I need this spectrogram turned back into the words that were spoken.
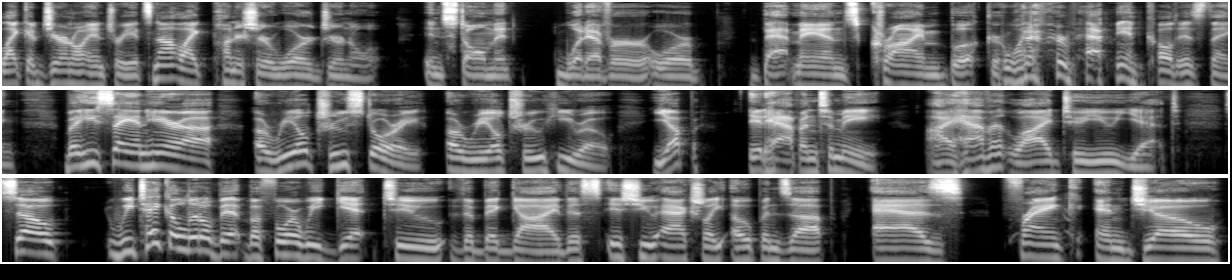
like a journal entry. It's not like Punisher War Journal installment whatever or Batman's crime book or whatever Batman called his thing. But he's saying here uh, a real true story, a real true hero. Yep, it happened to me. I haven't lied to you yet. So we take a little bit before we get to the big guy. This issue actually opens up as Frank and Joe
